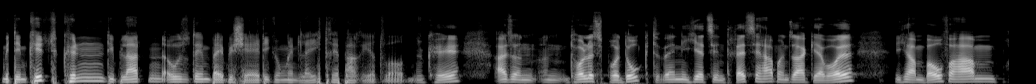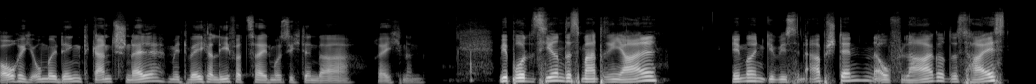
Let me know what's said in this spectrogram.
Mit dem Kit können die Platten außerdem bei Beschädigungen leicht repariert werden. Okay, also ein, ein tolles Produkt. Wenn ich jetzt Interesse habe und sage, jawohl, ich habe ein Bauvorhaben, brauche ich unbedingt ganz schnell. Mit welcher Lieferzeit muss ich denn da rechnen? Wir produzieren das Material immer in gewissen Abständen auf Lager. Das heißt,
